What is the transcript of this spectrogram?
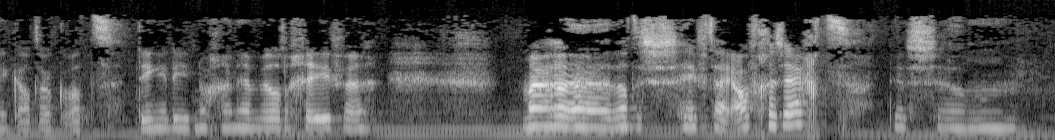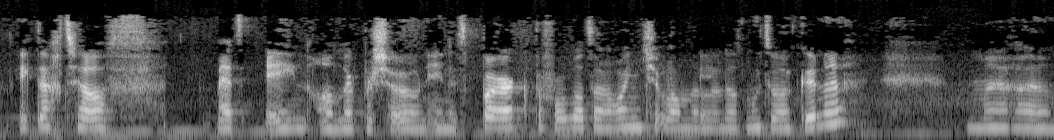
Ik had ook wat dingen die ik nog aan hem wilde geven. Maar eh, dat is, heeft hij afgezegd. Dus ehm, ik dacht zelf met één ander persoon in het park bijvoorbeeld een rondje wandelen, dat moet wel kunnen. Maar ehm,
